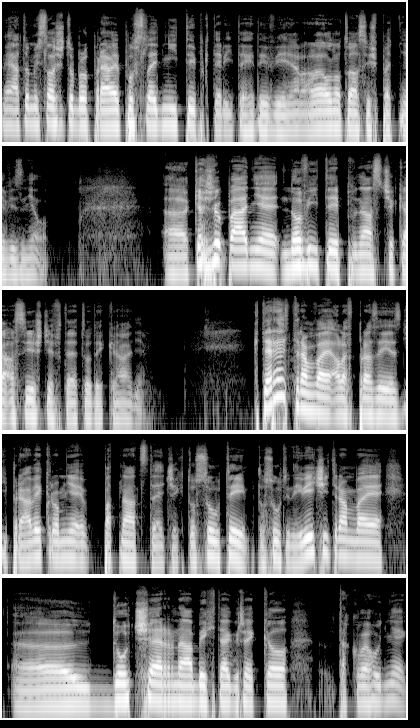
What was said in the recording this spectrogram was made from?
No já to myslel, že to byl právě poslední typ, který tehdy vyjel, ale ono to asi špatně vyznělo. Uh, každopádně nový typ nás čeká asi ještě v této dekádě. Které tramvaje ale v Praze jezdí právě kromě 15 téček? To jsou ty, to jsou ty největší tramvaje, eh, do černa bych tak řekl, takové hodně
